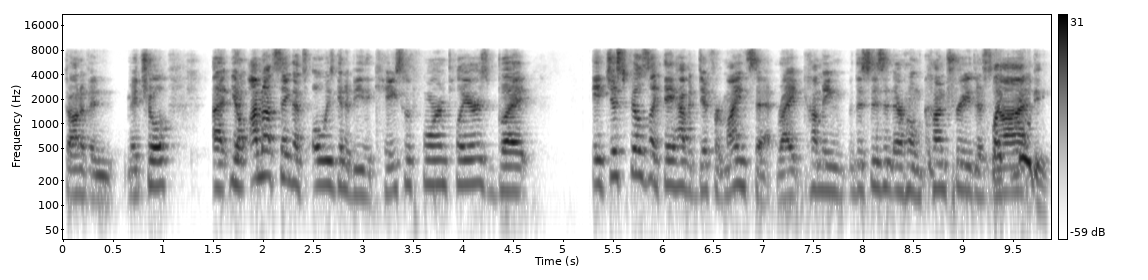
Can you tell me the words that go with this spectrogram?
Donovan Mitchell? Uh, you know I'm not saying that's always going to be the case with foreign players but it just feels like they have a different mindset, right? Coming, this isn't their home country. There's like not Rudy,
